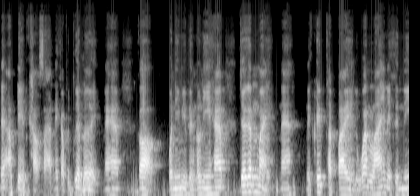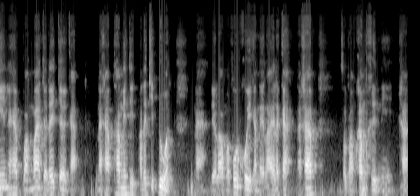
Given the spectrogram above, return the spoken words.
ได้อัปเดตข่าวสารให้กับเพื่อนๆเลยนะครับ ก็วันนี้มีเพียงเท่านี้ครับ เจอกันใหม่นะในคลิปถัดไปหรือว่าไลฟ์ในคืนนี้นะครับ หวังว่าจะได้เจอกันนะครับ ถ้าไม่ติดภารกิจด่วนนะเดี๋ยวเรามาพูดคุยกันในไลฟ์แล้วกันนะครับสำหรับค่ำคืนนี้ครับ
